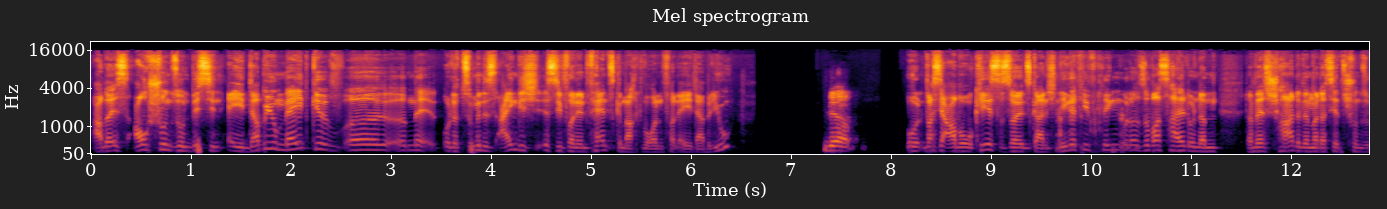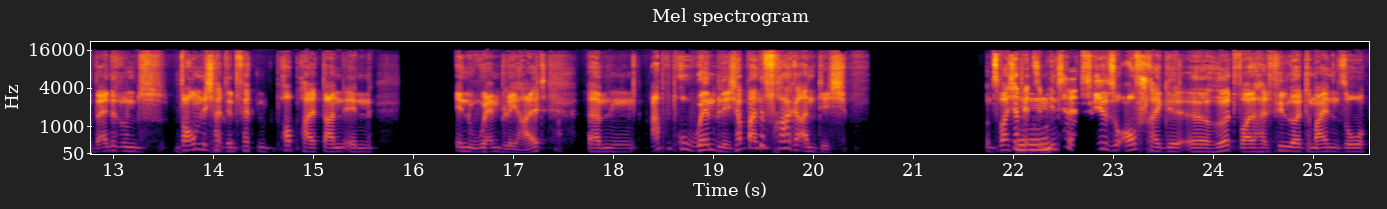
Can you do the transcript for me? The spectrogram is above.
aber ist auch schon so ein bisschen AEW-made, äh, oder zumindest eigentlich ist sie von den Fans gemacht worden von AEW. ja. Und was ja aber okay ist, das soll jetzt gar nicht negativ klingen oder sowas halt. Und dann, dann wäre es schade, wenn man das jetzt schon so beendet. Und warum nicht halt den fetten Pop halt dann in, in Wembley halt. Ähm, apropos Wembley, ich habe mal eine Frage an dich. Und zwar, ich habe jetzt im Mhm. Internet viel so Aufschrei gehört, weil halt viele Leute meinen so,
